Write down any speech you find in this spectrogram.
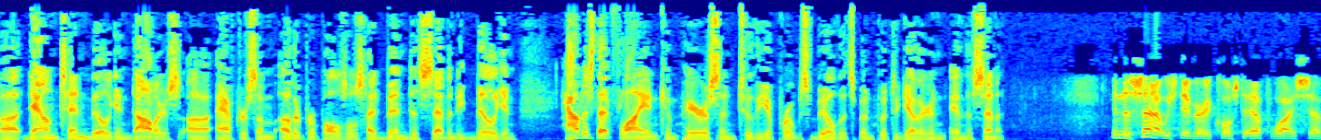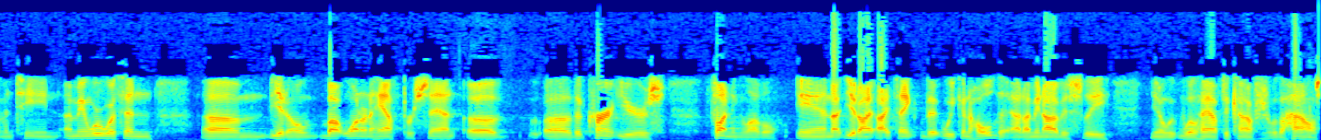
uh, down ten billion dollars uh, after some other proposals had been to seventy billion. How does that fly in comparison to the appropriate bill that's been put together in, in the Senate? In the Senate, we stay very close to FY17. I mean, we're within, um, you know, about one and a half percent of uh, the current year's funding level, and uh, you know, I, I think that we can hold that. I mean, obviously, you know, we'll have to conference with the House,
